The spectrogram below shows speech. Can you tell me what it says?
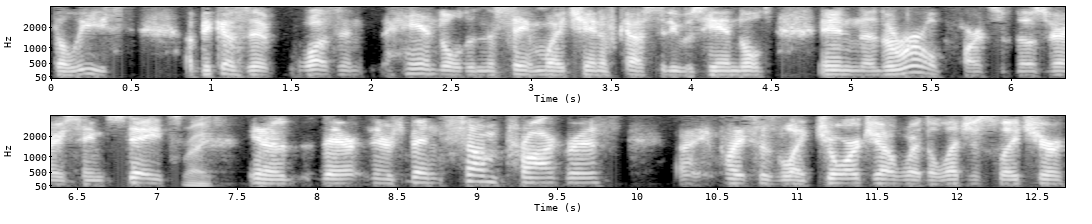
the least, uh, because it wasn't handled in the same way chain of custody was handled in the rural parts of those very same states. Right. You know, there, there's been some progress uh, in places like Georgia, where the legislature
